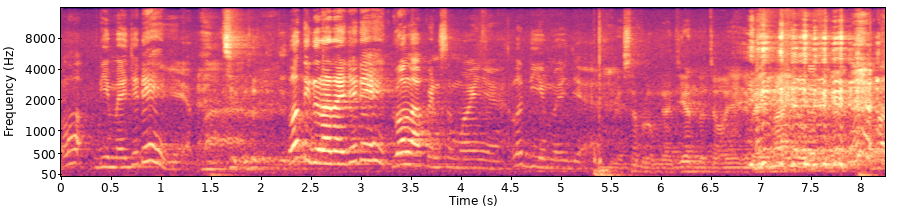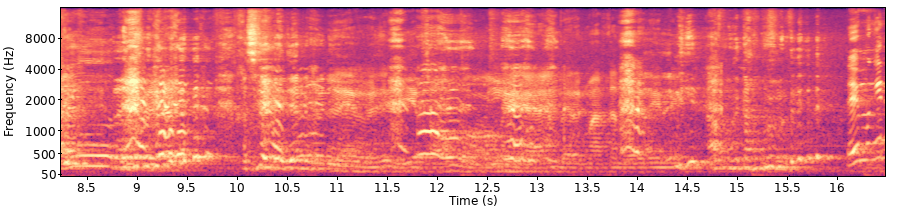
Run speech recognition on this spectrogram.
lo diem aja deh gitu. Lo tiduran aja deh gue lakuin semuanya. Lo diem aja. Biasa belum gajian tuh cowoknya jadi main Pas udah gajian di mana Iya, dia sombong ya bayarin makan bayarin ini. Tabu tabu. tapi mungkin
